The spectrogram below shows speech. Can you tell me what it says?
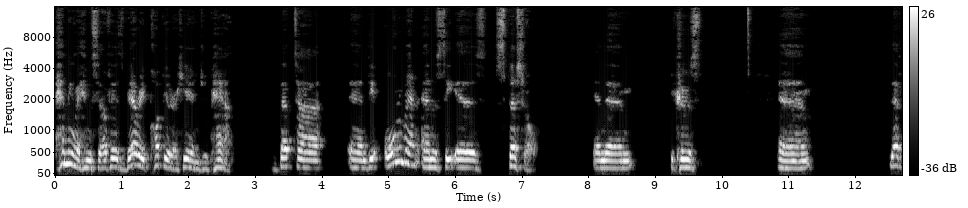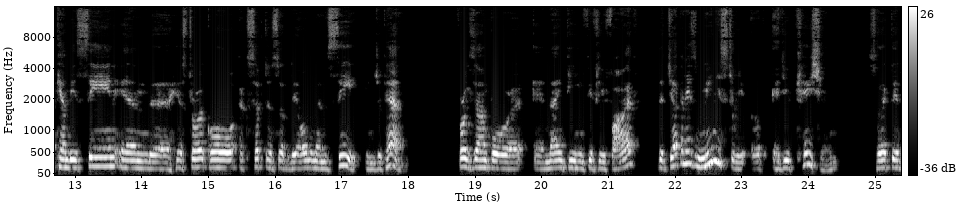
Hemingway himself is very popular here in Japan, but uh, and The Old Man and the Sea is special, and um, because um, that can be seen in the historical acceptance of the Old Man Sea in Japan. For example, in 1955, the Japanese Ministry of Education selected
